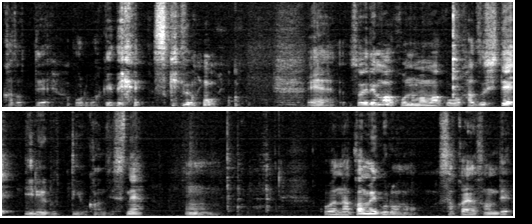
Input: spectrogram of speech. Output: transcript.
飾っておるわけですけども、えーそれでまあこのままこう外して入れるっていう感じですね。うん。これは中目黒の酒屋さんで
